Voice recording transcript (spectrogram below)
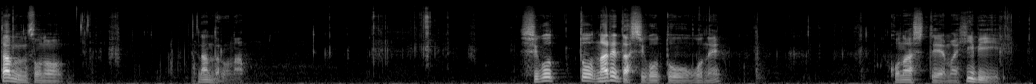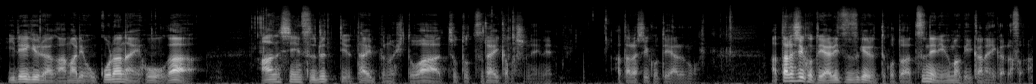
多分そのなんだろうな。仕事慣れた仕事をねこなして、まあ、日々イレギュラーがあまり起こらない方が安心するっていうタイプの人はちょっと辛いかもしれないね。新しいことやるの。新しいことやり続けるってことは常にうまくいかないからさ。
